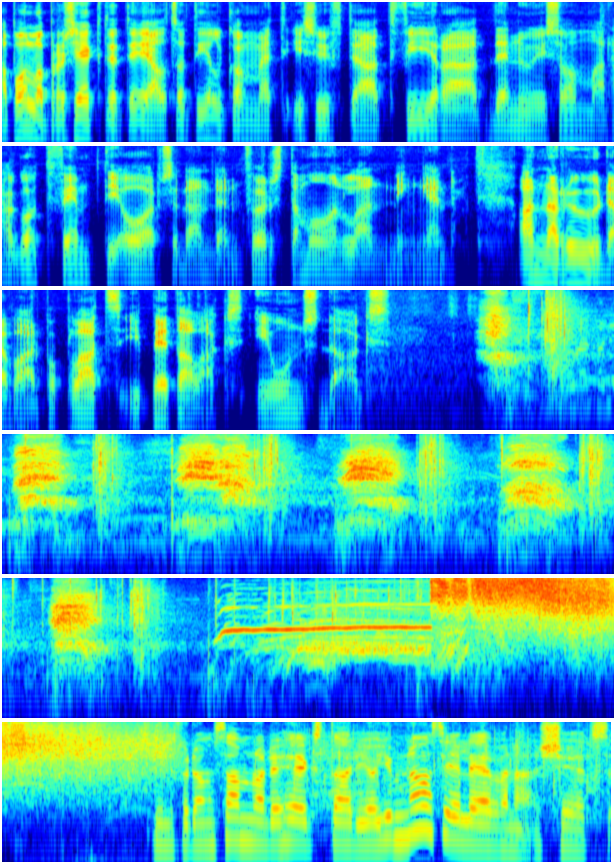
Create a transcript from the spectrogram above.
Apollo-projektet är alltså tillkommet i syfte att fira att det nu i sommar har gått 50 år sedan den första månlandningen. Anna Ruda var på plats i Petalax i onsdags. Fem, fyra, tre, två, Inför de samlade högstadie och gymnasieeleverna sköts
